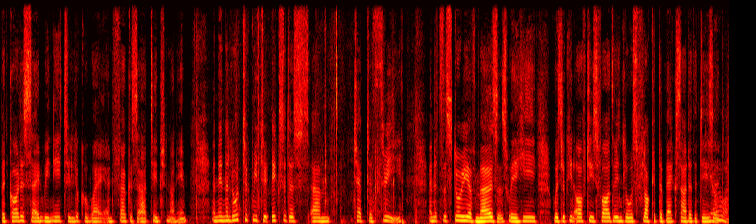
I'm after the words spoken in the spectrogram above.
But God is saying we need to look away and focus our attention on Him. And then the Lord took me to Exodus um, chapter 3, and it's the story of Moses where he was looking after his father in law's flock at the backside of the desert. Yeah.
